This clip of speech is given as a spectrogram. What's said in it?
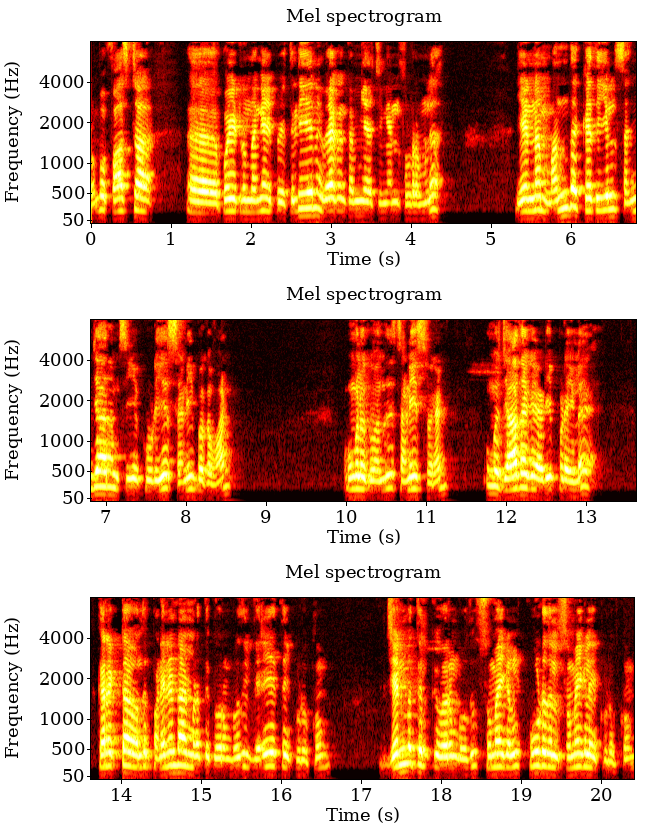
ரொம்ப ஃபாஸ்ட்டாக போயிட்டு இருந்தாங்க இப்போ திடீர்னு வேகம் கம்மியாச்சுங்கன்னு சொல்கிறோம்ல ஏன்னா மந்த கதியில் சஞ்சாரம் செய்யக்கூடிய சனி பகவான் உங்களுக்கு வந்து சனீஸ்வரன். உங்கள் ஜாதக அடிப்படையில் கரெக்டாக வந்து பன்னிரெண்டாம் இடத்துக்கு வரும்போது விரயத்தை கொடுக்கும். ஜென்மத்திற்கு வரும்போது சுமைகள் கூடுதல் சுமைகளை கொடுக்கும்.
